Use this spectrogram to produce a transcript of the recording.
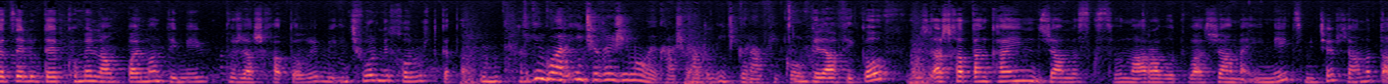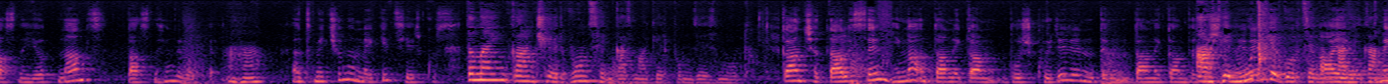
կծելու դեպքում էլ անպայման դիմի բուժաշխատողի, մի- ինչ որ մի խորհուրդ կտա։ Տիկին Գոհար, ինչ ռեժիմով եք աշխատում, ինչ գրաֆիկով։ Գրաֆիկով աշխատանքային ժամը սկսվում առավոտվա ժամը 9-ից մինչև ժամը 17-ից 15 րոպե։ Ահա։ Ընդմիջումը 1-ից 2։ Տնային կանչեր ոնց են կազմակերպում ձեզ մոտ։ Կանչը տալիս են հիմա ընտանեկան բուժքույրեր են, ընտանեկան Արդեն բժիշկներ են։ մուտք է գործել ընտանեկան։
